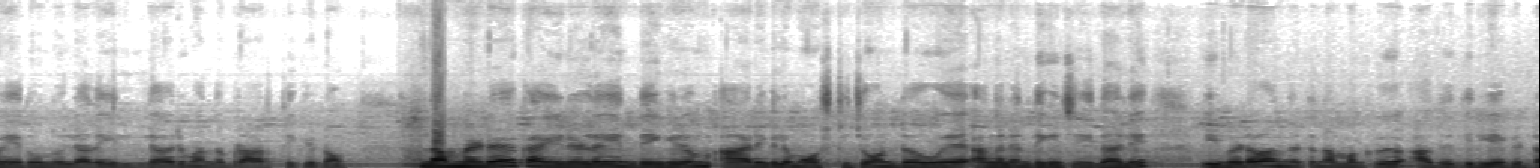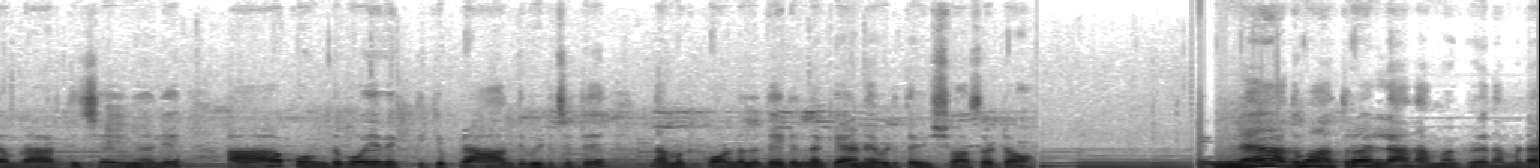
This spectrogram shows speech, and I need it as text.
ഭേദമൊന്നും ഇല്ലാതെ എല്ലാവരും വന്ന് പ്രാർത്ഥിക്കട്ടോ. നമ്മുടെ കയ്യിലുള്ള എന്തെങ്കിലും ആരെങ്കിലും മോഷ്ടിച്ചു കൊണ്ടുപോവുക അങ്ങനെ എന്തെങ്കിലും ചെയ്താൽ ഇവിടെ വന്നിട്ട് നമുക്ക് അത് തിരികെ കിട്ടാൻ പ്രാർത്ഥിച്ചു കഴിഞ്ഞാൽ ആ കൊണ്ടുപോയ വ്യക്തിക്ക് പ്രാന്ത് പിടിച്ചിട്ട് നമുക്ക് കൊണ്ടുവന്ന് തരുന്നൊക്കെയാണ് ഇവിടുത്തെ വിശ്വാസം കേട്ടോ. പിന്നെ അത് മാത്രമല്ല നമുക്ക് നമ്മുടെ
